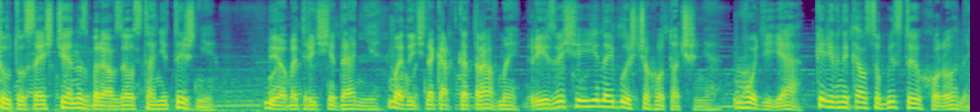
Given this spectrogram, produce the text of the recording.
Тут усе, що я назбирав за останні тижні. Біометричні дані, медична картка травми, прізвище її найближчого оточення, водія, керівника особистої охорони,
